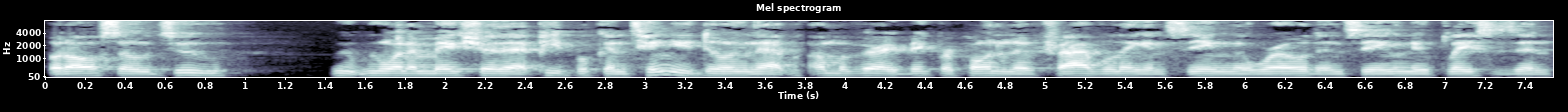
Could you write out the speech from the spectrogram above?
But also, two, we, we want to make sure that people continue doing that. I'm a very big proponent of traveling and seeing the world and seeing new places and,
